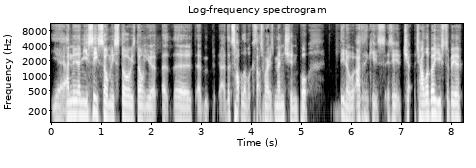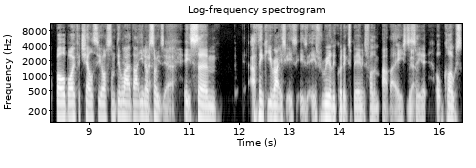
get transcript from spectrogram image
Yeah, and and you see so many stories, don't you, at, the at, at the top level because that's where it's mentioned. But you know, I think it's is it Ch- Chalobah used to be a ball boy for Chelsea or something Yeah, like that. You know, so it's yeah, it's um I think you're right. It's, it's, it's, it's really good experience for them at that age to Yeah. see it up close.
